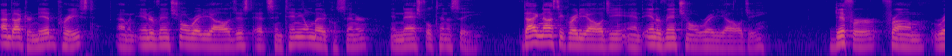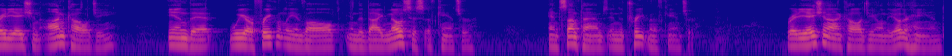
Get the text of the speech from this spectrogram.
I'm Dr. Ned Priest. I'm an interventional radiologist at Centennial Medical Center in Nashville, Tennessee. Diagnostic radiology and interventional radiology differ from radiation oncology in that we are frequently involved in the diagnosis of cancer and sometimes in the treatment of cancer. Radiation oncology, on the other hand,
